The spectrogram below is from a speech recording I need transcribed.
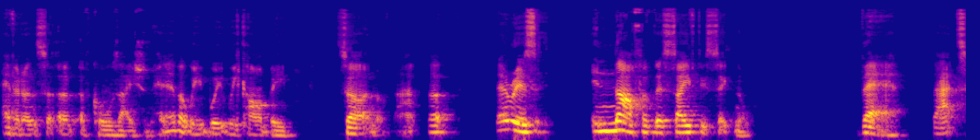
evidence of, of causation here, but we, we we can't be certain of that. But there is enough of this safety signal there that,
